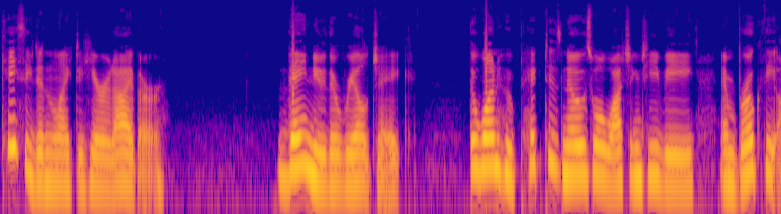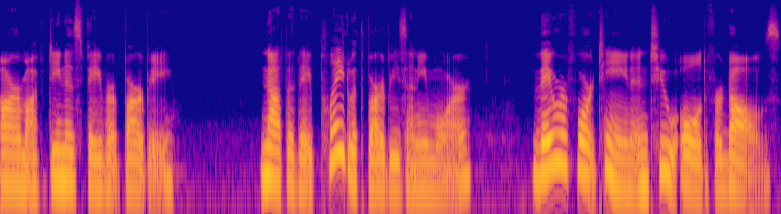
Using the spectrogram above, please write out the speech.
Casey didn't like to hear it either. They knew the real Jake, the one who picked his nose while watching TV and broke the arm off Dina's favorite Barbie. Not that they played with Barbies anymore, they were 14 and too old for dolls.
